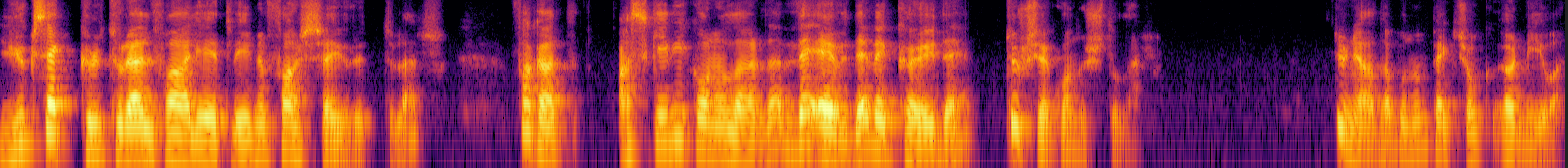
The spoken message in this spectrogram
Yüksek kültürel faaliyetlerini Farsça yürüttüler. Fakat askeri konularda ve evde ve köyde Türkçe konuştular. Dünyada bunun pek çok örneği var.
